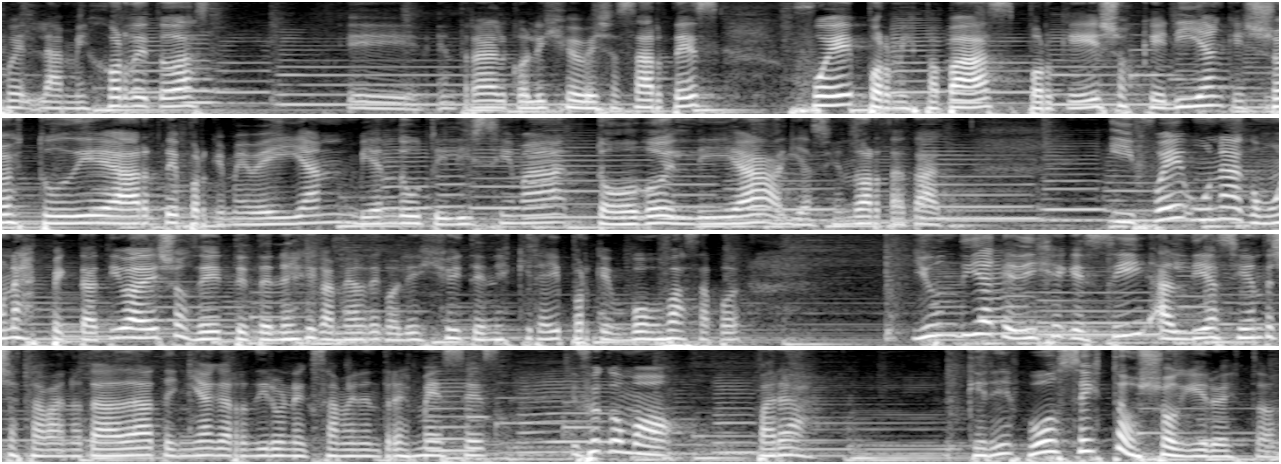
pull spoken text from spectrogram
fue la mejor de todas, eh, entrar al Colegio de Bellas Artes, fue por mis papás, porque ellos querían que yo estudie arte porque me veían viendo utilísima todo el día y haciendo art attack. Y fue una como una expectativa de ellos de te tenés que cambiar de colegio y tenés que ir ahí porque vos vas a poder. Y un día que dije que sí, al día siguiente ya estaba anotada, tenía que rendir un examen en tres meses. Y fue como, pará, ¿querés vos esto o yo quiero esto?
